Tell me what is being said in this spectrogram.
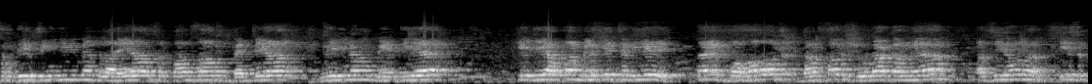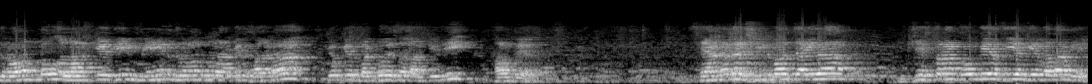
ਸਰਦੀਪ ਸਿੰਘ ਜੀ ਵੀ ਮੈਂ ਬੁਲਾਏ ਆ, ਸਰਪੰਚ ਸਾਹਿਬ ਬੈਠੇ ਆ। ਮੇਰੀ ਇਹਨਾਂ ਨੂੰ ਬੇਨਤੀ ਹੈ ਕਿ ਜੇ ਆਪਾਂ ਮਿਲ ਕੇ ਚੱਲੀਏ ਤਾਂ ਇਹ ਬਹੁਤ ਡਾਕਟਰ ਸਾਹਿਬ ਸ਼ੋਭਾ ਕੰਮ ਆ। ਅਸੀਂ ਹੁਣ ਇਸ ਗਰਾਊਂਡ ਨੂੰ ਇਲਾਕੇ ਦੀ ਮੇਨ ਗਰਾਊਂਡ ਬਣਾ ਕੇ ਦਿਖਾਣਾ ਕਿਉਂਕਿ ਵੱਡੋ ਇਸ ਇਲਾਕੇ ਦੀ ਹੱਬ ਹੈ ਸਿਆਣਿਆਂ ਦਾ ਆਸ਼ੀਰਵਾਦ ਚਾਹੀਦਾ। ਜਿਸ ਤਰ੍ਹਾਂ ਕਹੋਗੇ ਅਸੀਂ ਅੱਗੇ ਵਧਾਂਗੇ।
